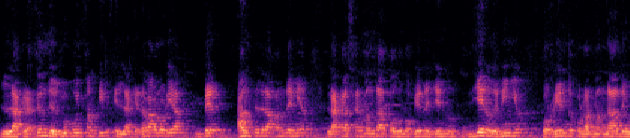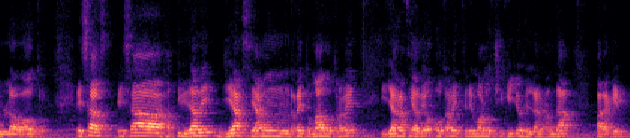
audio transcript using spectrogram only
la creación del grupo infantil en la que daba gloria ver antes de la pandemia la Casa Hermandad todos los viernes lleno, lleno de niños corriendo por la hermandad de un lado a otro. Esas, esas actividades ya se han retomado otra vez y ya gracias a Dios otra vez tenemos a los chiquillos en la hermandad para que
